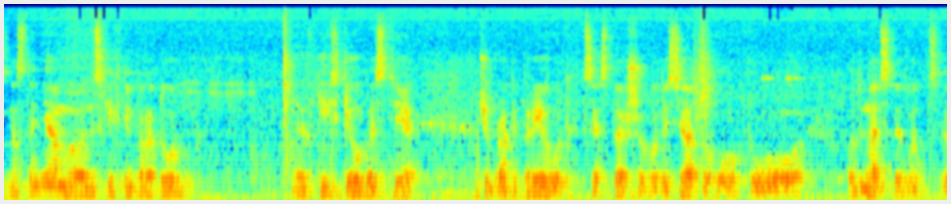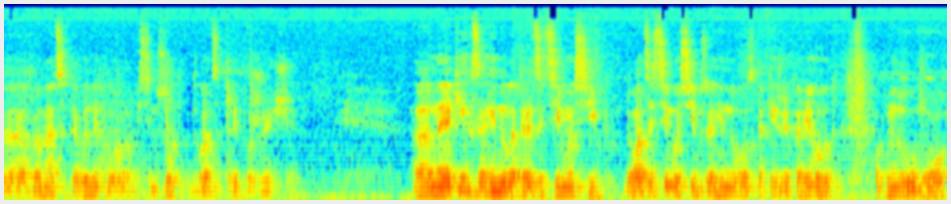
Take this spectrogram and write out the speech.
З настанням е, низьких температур е, в Київській області, якщо брати період, це з 1.10 по 11.12 виникло 823 пожежі, е, на яких загинуло 37 осіб. 27 осіб загинуло за такий же період в минулому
